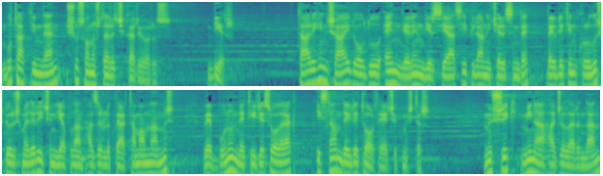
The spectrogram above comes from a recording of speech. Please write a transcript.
Bu takdimden şu sonuçları çıkarıyoruz. 1- tarihin şahit olduğu en derin bir siyasi plan içerisinde devletin kuruluş görüşmeleri için yapılan hazırlıklar tamamlanmış ve bunun neticesi olarak İslam devleti ortaya çıkmıştır. Müşrik Mina hacılarından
